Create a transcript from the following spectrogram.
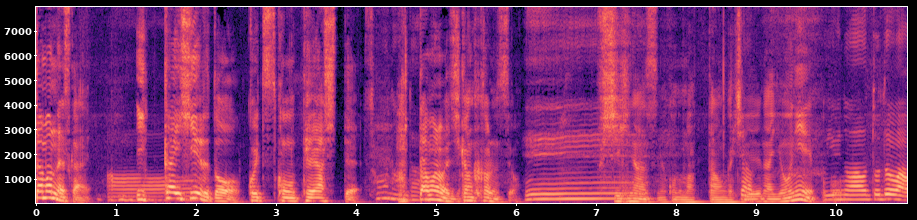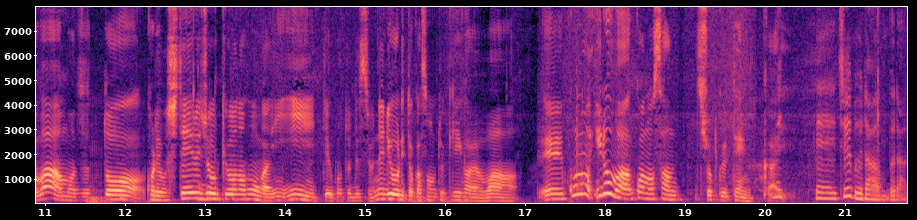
温まんないですからね一回冷えるとこいつこの手足ってそうなんだ。温まるまで時間かかるんですよ。不思議なんですねこの末端が冷えないように。冬のアウトドアはもうずっとこれをしている状況の方がいいっていうことですよね。料理とかその時以外は、えーこの色はこの三色展開、ベージュブラウンブラッ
